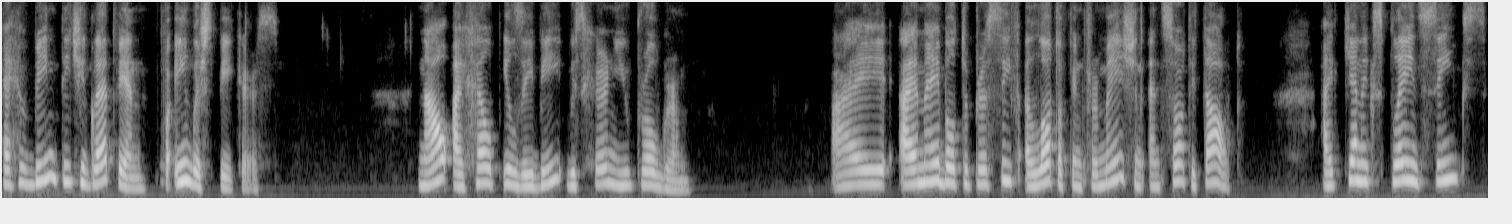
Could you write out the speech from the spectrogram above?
I have been teaching Latvian for English speakers. Now I help Ilze B with her new program. I, I am able to perceive a lot of information and sort it out. I can explain things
